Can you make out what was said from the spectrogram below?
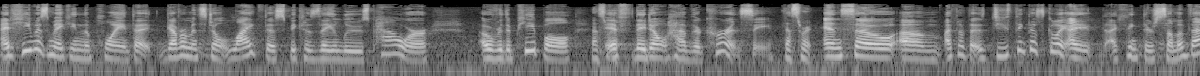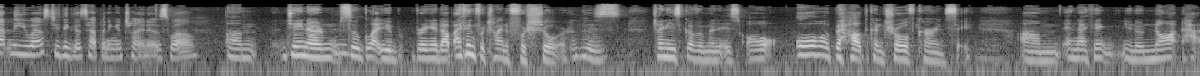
And he was making the point that governments don't like this because they lose power over the people right. if they don't have their currency. That's right. And so um, I thought that, do you think that's going, I, I think there's some of that in the US. Do you think that's happening in China as well? Um, Jane, I'm so glad you bring it up. I think for China for sure, Mm-hmm. because Chinese government is all, all about control of currency. Um, and I think you know not ha-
